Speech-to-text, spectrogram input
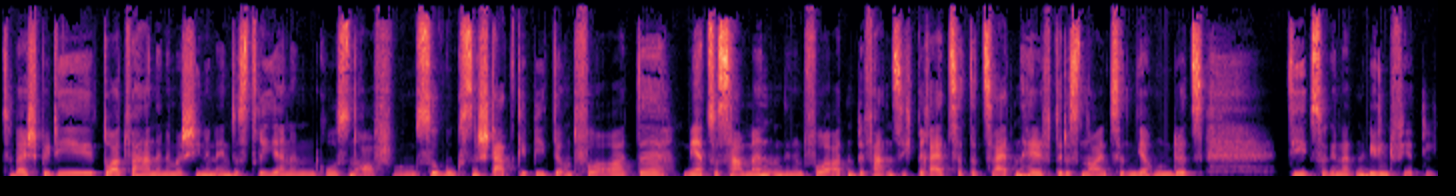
zum Beispiel die dort vorhandene Maschinenindustrie einen großen Aufschwung. So wuchsen Stadtgebiete und Vororte mehr zusammen und in den Vororten befanden sich bereits seit der zweiten Hälfte des 19. Jahrhunderts die sogenannten Villenviertel.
